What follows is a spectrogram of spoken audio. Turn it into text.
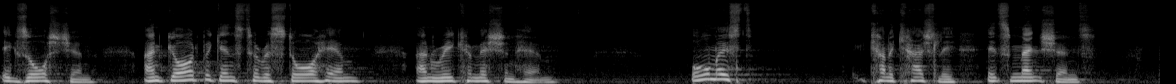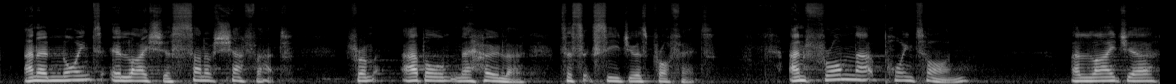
exhaustion, and God begins to restore him and recommission him. Almost kind of casually, it's mentioned and anoint Elisha, son of Shaphat, from Abel Meholah to succeed you as prophet. And from that point on, Elijah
